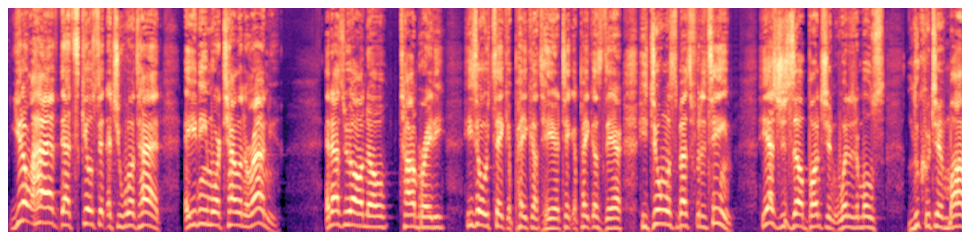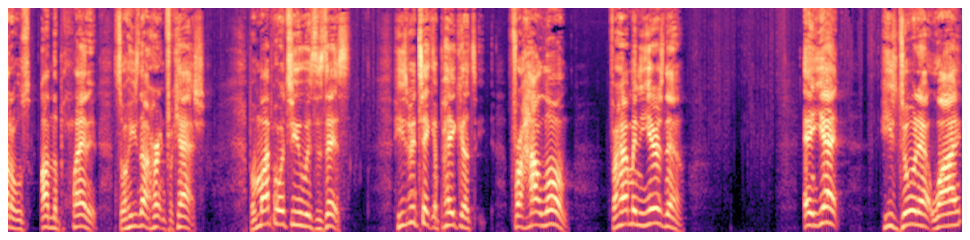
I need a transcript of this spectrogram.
you don't have that skill set that you once had, and you need more talent around you. And as we all know, Tom Brady, he's always taking pay cuts here, taking pay cuts there. He's doing what's best for the team. He has Gisele Bündchen, one of the most lucrative models on the planet, so he's not hurting for cash. But my point to you is, is this: he's been taking pay cuts for how long? For how many years now? And yet, he's doing that. Why?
